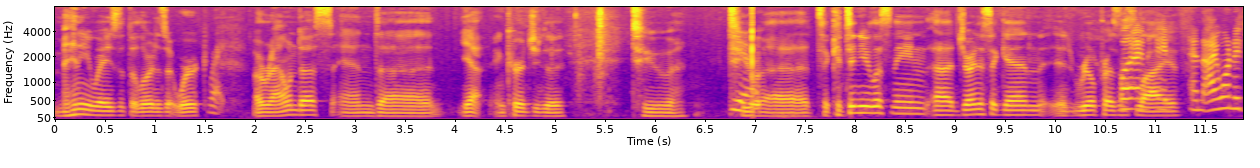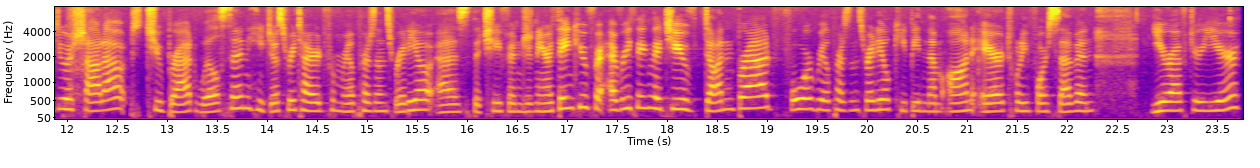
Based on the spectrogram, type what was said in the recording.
many ways that the Lord is at work Right. around us, and uh, yeah, encourage you to to. Uh, To Yeah. uh, to continue listening, uh, join us again at Real Presence and, Live. And, and I want to do a shout out to Brad Wilson. He just retired from Real Presence Radio as the chief engineer. Thank you for everything that you've done, Brad, for Real Presence Radio, keeping them on air 24 7 year after year.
